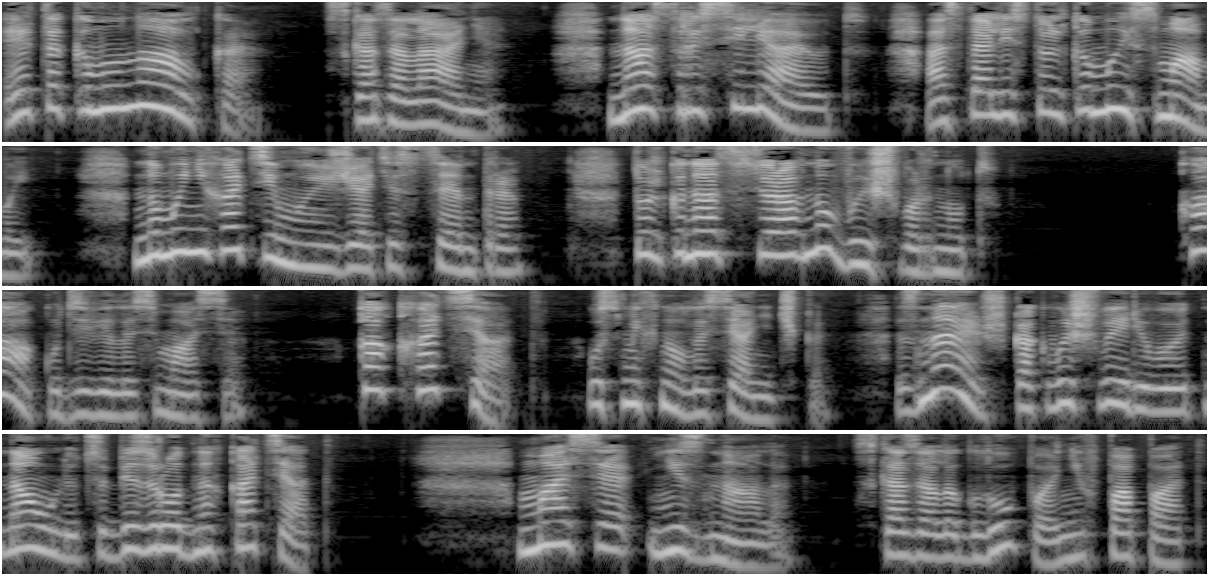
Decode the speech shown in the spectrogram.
«Это коммуналка», — сказала Аня. «Нас расселяют. Остались только мы с мамой. Но мы не хотим уезжать из центра. Только нас все равно вышвырнут». «Как?» — удивилась Мася. «Как хотят», — усмехнулась Анечка. «Знаешь, как вышвыривают на улицу безродных котят?» Мася не знала, сказала глупо, не в попад.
